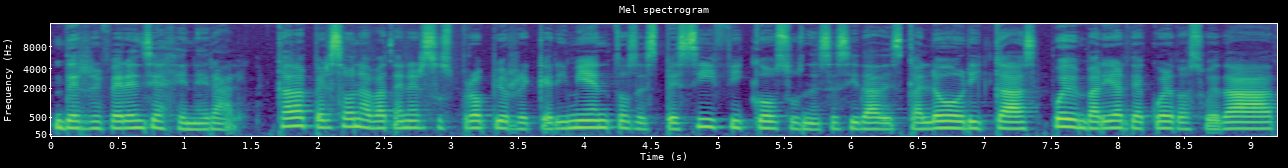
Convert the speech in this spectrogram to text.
de referencia general. Cada persona va a tener sus propios requerimientos específicos, sus necesidades calóricas, pueden variar de acuerdo a su edad,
